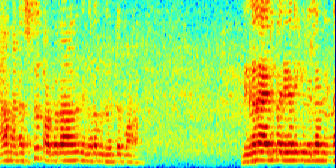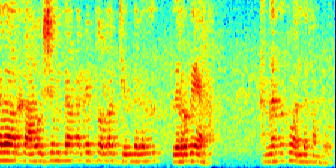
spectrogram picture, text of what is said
ആ മനസ്സ് പതറാതെ നിങ്ങൾ മുന്നോട്ട് പോകണം നിങ്ങളെ ആരും പരിഗണിക്കുന്നില്ല. നിങ്ങളെ ആർക്കും ആവശ്യമില്ല എന്നൊക്കെ ഉള്ള ചിന്തകൾ വെറുതെയാണ്. അങ്ങനൊന്നും അല്ല സംഭവം.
